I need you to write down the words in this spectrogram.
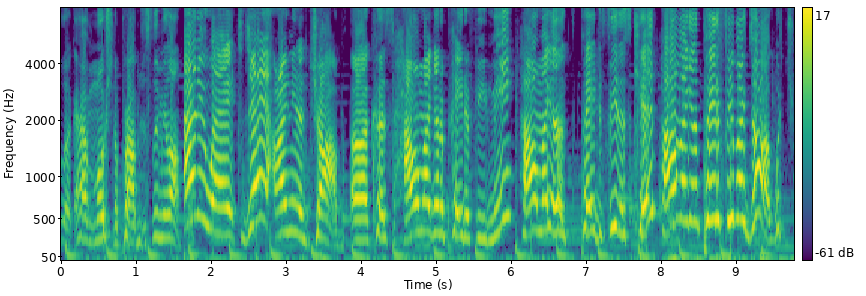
Look, I have emotional problems. Just leave me alone. Anyway, today I need a job. Uh, cause how am I gonna pay to feed me? How am I gonna pay to feed this kid? How am I gonna pay to feed my dog? Which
